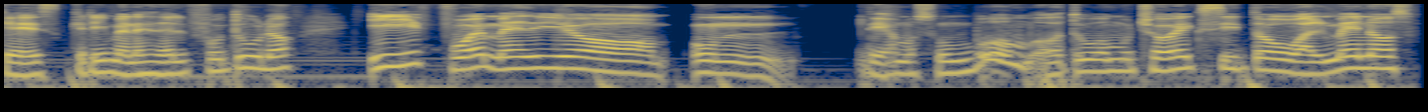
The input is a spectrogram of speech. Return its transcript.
que es Crímenes del Futuro. Y fue medio un, digamos, un boom o tuvo mucho éxito o al menos...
